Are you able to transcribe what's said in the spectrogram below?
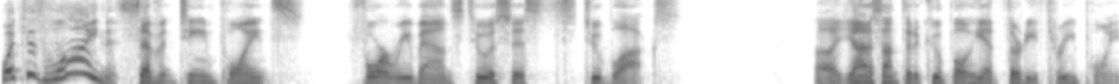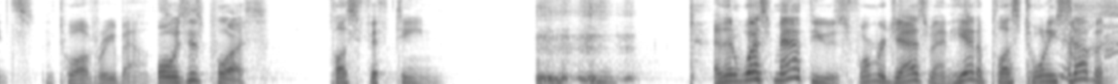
What's his line? 17 points, four rebounds, two assists, two blocks. Uh, Giannis Antetokounmpo, he had 33 points and 12 rebounds, What was his plus? Plus 15. and then Wes Matthews, former Jazzman, he had a plus 27.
